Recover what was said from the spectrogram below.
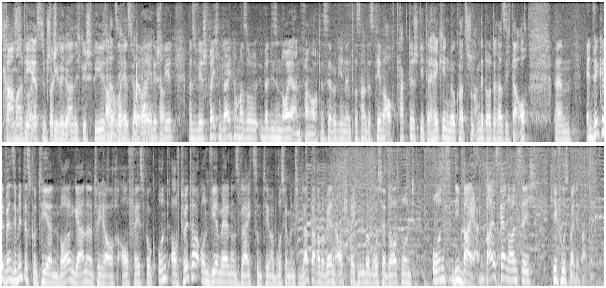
Kramer hat die ersten Spiele gar nicht gespielt, Kramer hat sich jetzt, wieder dabei, reingespielt. Ja. Also wir sprechen gleich noch mal so über diesen Neuanfang auch. Das ist ja wirklich ein interessantes Thema, auch taktisch. Dieter Hacking, Mirko hat es schon angedeutet, hat sich da auch ähm, entwickelt. Wenn Sie mitdiskutieren wollen, gerne natürlich auch auf Facebook und auf Twitter. Und wir melden uns gleich zum Thema Borussia Mönchengladbach, aber werden auch sprechen über Borussia Dortmund und die Bayern. Bei SK90 die Fußballdebatte.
